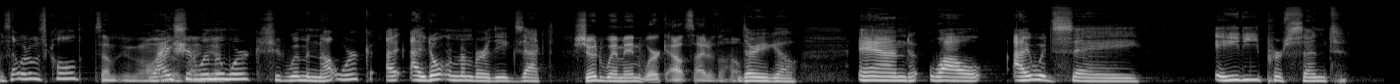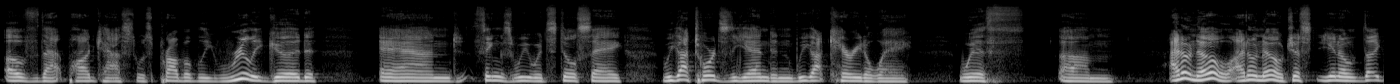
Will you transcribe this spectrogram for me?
Was that what it was called? Something Why should lines, women yeah. work? Should women not work? I, I don't remember the exact. Should women work outside of the home? There you go. And while I would say 80% of that podcast was probably really good and things we would still say, we got towards the end and we got carried away with um, I don't know. I don't know. Just you know, like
